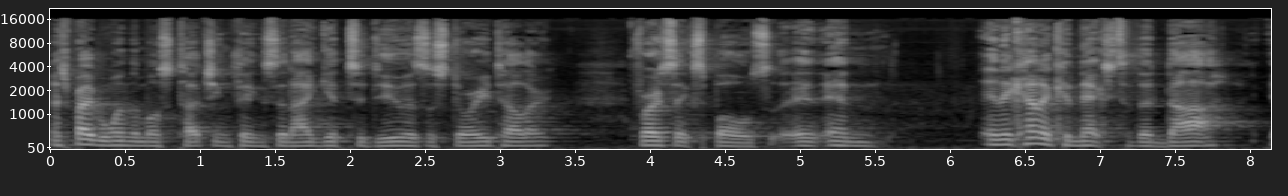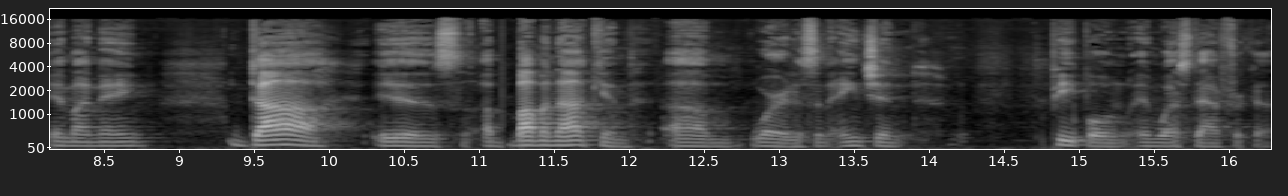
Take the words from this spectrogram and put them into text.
it's probably one of the most touching things that i get to do as a storyteller. First expose and and, and it kind of connects to the da in my name da is a Bamanankan um, word. It's an ancient people in West Africa.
